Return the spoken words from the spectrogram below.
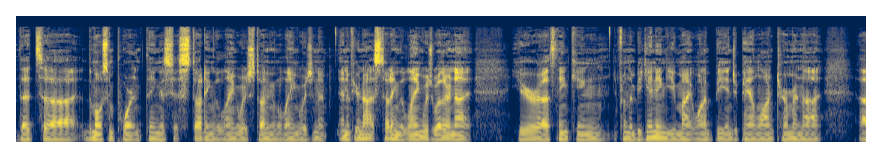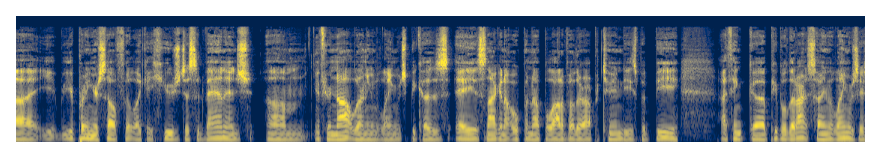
that, uh, the most important thing is just studying the language, studying the language. And, and if you're not studying the language, whether or not you're uh, thinking from the beginning you might want to be in Japan long term or not, uh, you're putting yourself at like a huge disadvantage um, if you're not learning the language because a it's not going to open up a lot of other opportunities, but b I think uh, people that aren't studying the language, they,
